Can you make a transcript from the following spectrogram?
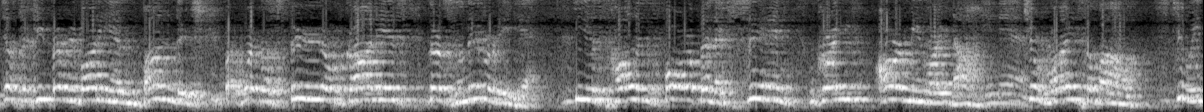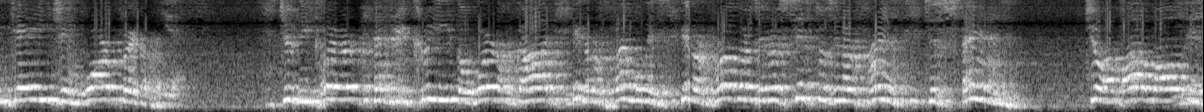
Just to keep everybody in bondage. But where the Spirit of God is, there's liberty. Yes. He is calling forth an exceeding great army right now Amen. to rise above, to engage in warfare, Yes. to declare and decree the word of God in our families, in our brothers, in our sisters, in our friends, to stand. To above all is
